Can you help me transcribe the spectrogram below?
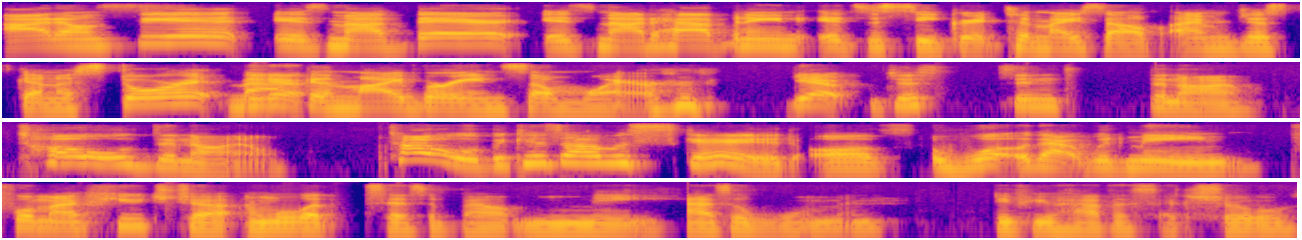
I don't see it. It's not there. It's not happening. It's a secret to myself. I'm just going to store it back yeah. in my brain somewhere. Yep. just in denial, total denial total because I was scared of what that would mean for my future and what it says about me as a woman if you have a sexual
